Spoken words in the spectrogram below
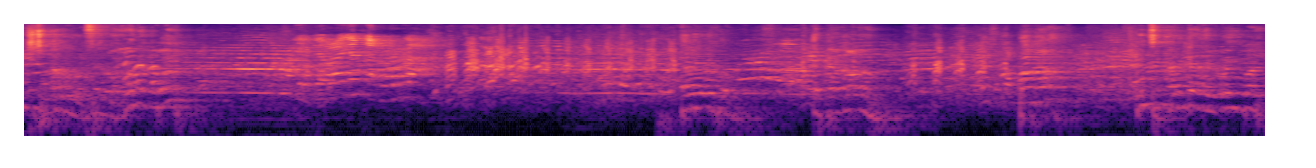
bien chicharrado ¿Dónde voy? Que te vayas a verla. Te perdono. Papá, pinche carita del güey igual.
